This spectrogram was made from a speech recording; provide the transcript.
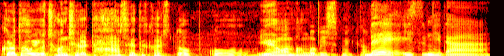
그렇다고 이거 전체를 다 세탁할 수도 없고 유용한 방법이 있습니까? 네, 있습니다.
